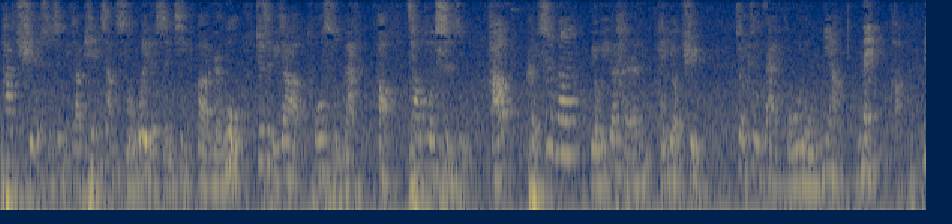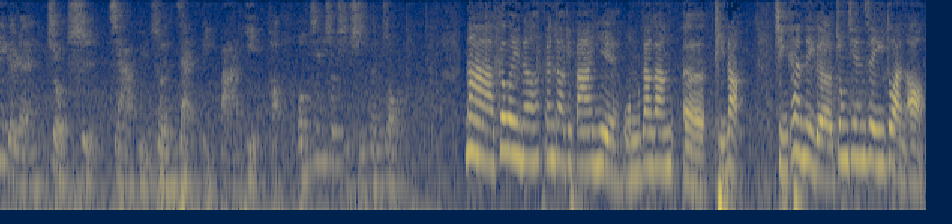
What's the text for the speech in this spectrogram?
他确实是比较偏向所谓的神性呃人物，就是比较脱俗啦，好，超脱世俗。好，可是呢，有一个很很有趣，就住在葫芦庙内，好，那个人就是贾雨村，在第八页。好，我们先休息十分钟。那各位呢，翻到第八页，我们刚刚呃提到，请看那个中间这一段啊，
